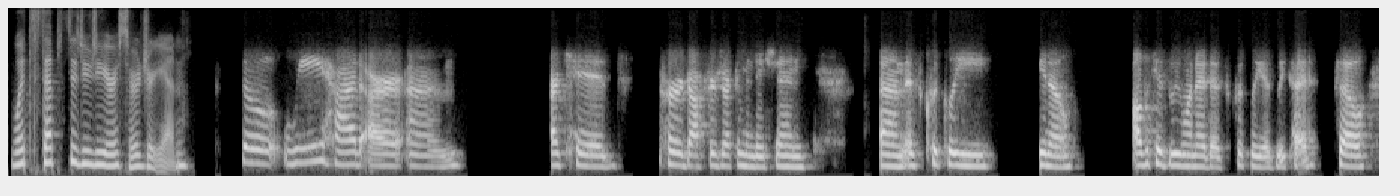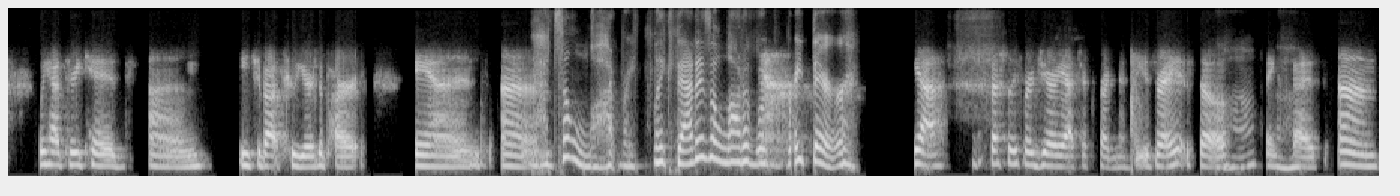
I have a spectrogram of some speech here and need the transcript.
What steps did you do your surgery in? So we had our um our kids per doctor's recommendation um, as quickly, you know, all the kids we wanted as quickly as we could. So we had three kids, um, each about two years apart. And um, that's a lot, right? Like that is a lot of work yeah. right there. Yeah, especially for geriatric pregnancies, right? So uh-huh, thanks, uh-huh. guys. Um,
